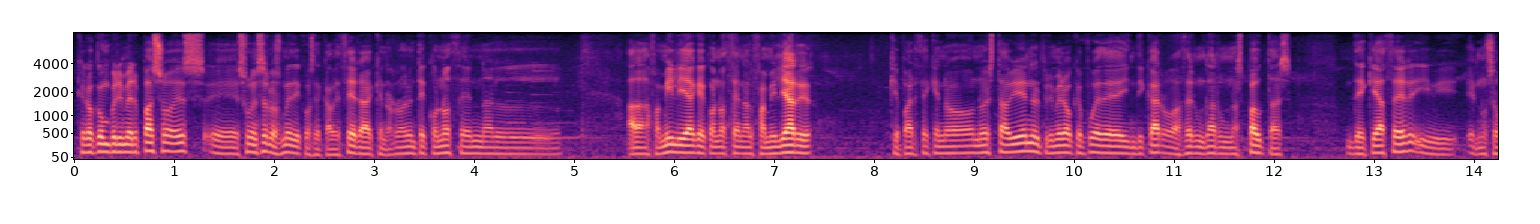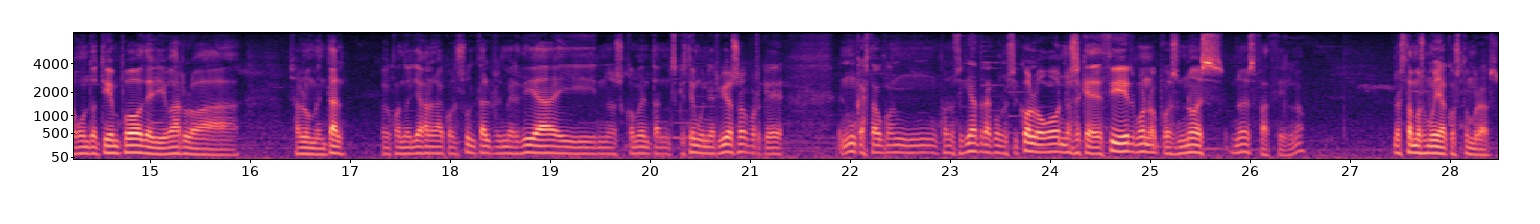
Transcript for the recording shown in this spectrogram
Creo que un primer paso es, eh, suelen ser los médicos de cabecera, que normalmente conocen a la familia, que conocen al familiar que parece que no, no, está bien, el primero que puede indicar o hacer dar unas pautas de qué hacer y en un segundo tiempo derivarlo a salud mental. Cuando llegan a la consulta el primer día y nos comentan es que estoy muy nervioso porque nunca he estado con, con un psiquiatra, con un psicólogo, no sé qué decir, bueno, pues no es, no es fácil, ¿no? No estamos muy acostumbrados.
